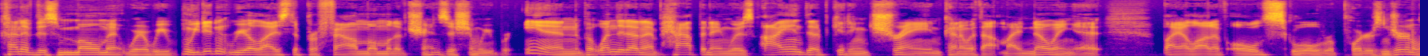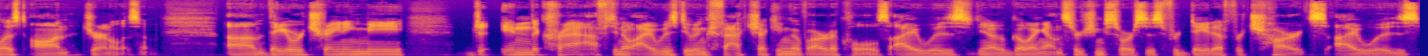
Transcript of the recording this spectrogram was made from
kind of this moment where we we didn't realize the profound moment of transition we were in. But what ended up happening was I ended up getting trained, kind of without my knowing it, by a lot of old school reporters and journalists on journalism. Um, they were training me in the craft. You know i was doing fact checking of articles. I was you know going out and searching sources for data for charts. I was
